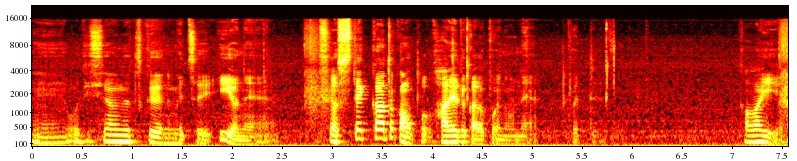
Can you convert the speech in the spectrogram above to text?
えー、オーディションで作れるのめっちゃいいよね。しかもステッカーとかもこう貼れるからこういうのをねこうやって。かわいいよ。ね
